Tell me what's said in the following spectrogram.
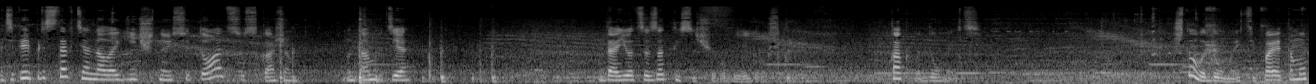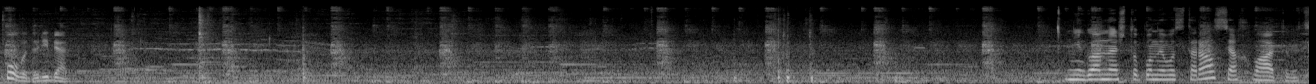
А теперь представьте аналогичную ситуацию, скажем, ну, там, где дается за тысячу рублей игрушка. Как вы думаете? Что вы думаете по этому поводу, ребят? Мне главное, чтобы он его старался охватывать.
